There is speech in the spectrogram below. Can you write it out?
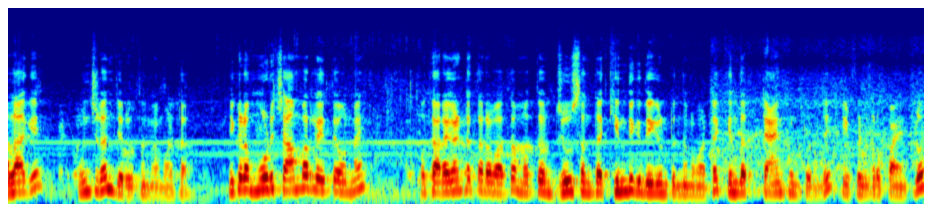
అలాగే ఉంచడం జరుగుతుంది అన్నమాట ఇక్కడ మూడు చాంబర్లు అయితే ఉన్నాయి. ఒక అరగంట తర్వాత మొత్తం జ్యూస్ అంతా కిందికి దిగి ఉంటుంది అనమాట కింద ట్యాంక్ ఉంటుంది ఈ ఫిల్టర్ పాయింట్లో.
